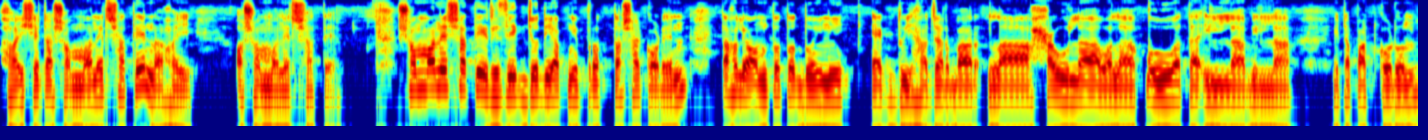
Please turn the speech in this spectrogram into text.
হয় সেটা সম্মানের সাথে, না হয় অসম্মানের সাথে। সম্মানের সাথে রিজিক যদি আপনি প্রত্যাশা করেন, তাহলে অন্তত দৈনিক এক দুই হাজার বার লা হাউলা ওয়ালা কৌয়াতা ইল্লা বিল্লা এটা পাঠ করুন।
